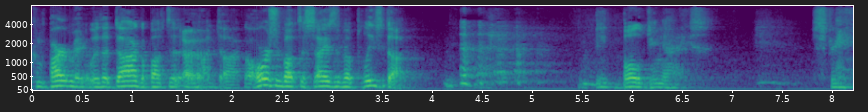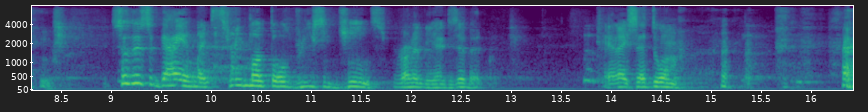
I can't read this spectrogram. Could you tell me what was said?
compartment with a dog about the, uh, a dog, a horse about the size of a police dog. Big bulging eyes. Strange. So there's a guy in like three month old greasy jeans running the exhibit. And I said to him,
